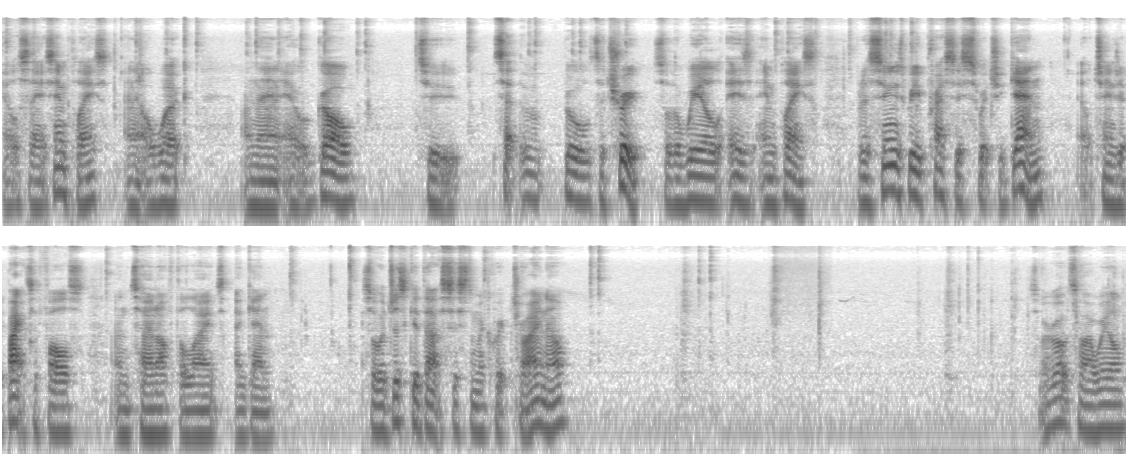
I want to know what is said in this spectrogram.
it'll say it's in place and it'll work and then it will go to set the bool to true so the wheel is in place. But as soon as we press this switch again, it'll change it back to false and turn off the light again. So we'll just give that system a quick try now. So I go up to our wheel,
